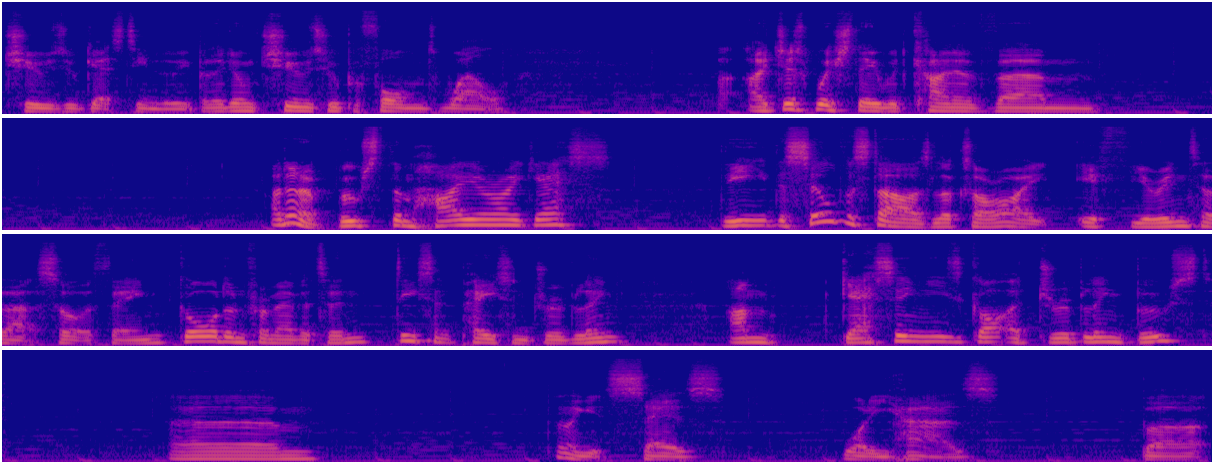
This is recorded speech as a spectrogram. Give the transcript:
choose who gets team of the week, but they don't choose who performs well. I just wish they would kind of. Um, I don't know, boost them higher, I guess. The the Silver Stars looks alright if you're into that sort of thing. Gordon from Everton, decent pace and dribbling. I'm guessing he's got a dribbling boost. Um, I don't think it says what he has, but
